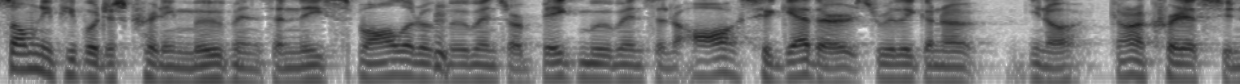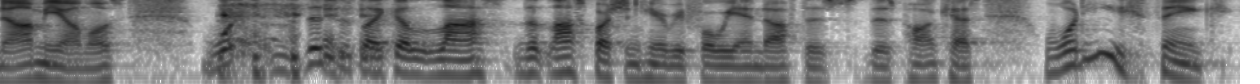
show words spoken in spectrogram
so many people just creating movements, and these small little movements or big movements, and all together, it's really gonna you know gonna create a tsunami almost. What this is like a last the last question here before we end off this this podcast. What do you think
